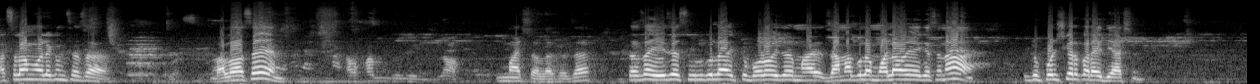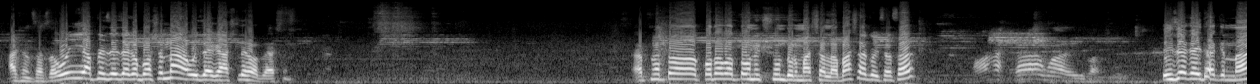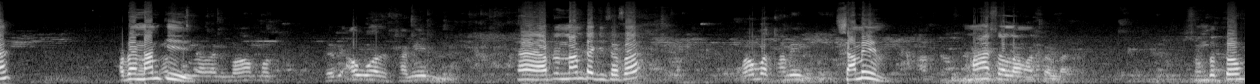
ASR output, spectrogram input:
আসসালামু আলাইকুম চাচা। ভালো আছেন? আলহামদুলিল্লাহ। মাশাল্লাহ চাচা। চাচা এই যে চুলগুলা একটু বড় এই যে মা- জামাগুলা ময়লা হয়ে গেছে না একটু পরিষ্কার করাই দিয়ে আসেন। আসেন চাচা। ওই আপনি যে জায়গায় বসেন না ওই জায়গায় আসলে হবে আসেন। আপনার তো কথাবার্তা অনেক সুন্দর মাশাল্লাহ বাসা কই চাচা? এই জায়গায় থাকেন না? আপনার নাম কি? মোহাম্মদ আউয়াল শামীম। হ্যাঁ আপনার নামটা কি চাচা? মোহাম্মদ শামীম। শামিম? মাশাল্লাহ মাশাল্লাহ সুন্দর তো।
